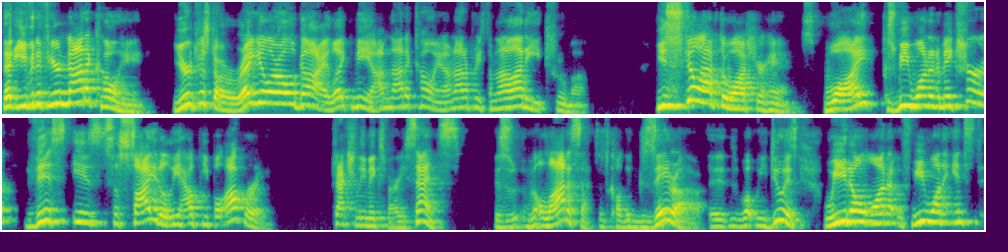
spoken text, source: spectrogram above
that even if you're not a Kohen, you're just a regular old guy like me. I'm not a Kohen. I'm not a priest. I'm not allowed to eat truma. You still have to wash your hands. Why? Because we wanted to make sure this is societally how people operate, which actually makes very sense. This is a lot of sense. It's called the xera. What we do is we don't want to, if we want to inst-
